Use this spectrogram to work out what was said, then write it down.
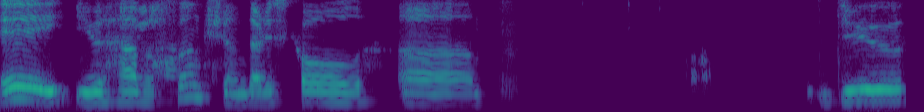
A. You have a function that is called um, do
